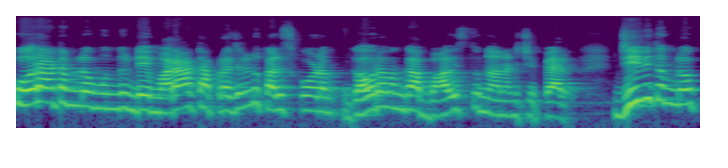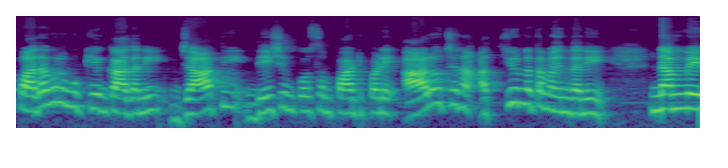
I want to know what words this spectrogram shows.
పోరాటంలో ముందుండే మరాఠా ప్రజలను కలుసుకోవడం గౌరవంగా భావిస్తున్నానని చెప్పారు. జీవితంలో పదవులు ముఖ్యం కాదని జాతి దేశం కోసం పాటుపడే ఆలోచన అత్యున్నతమైందని నమ్మే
